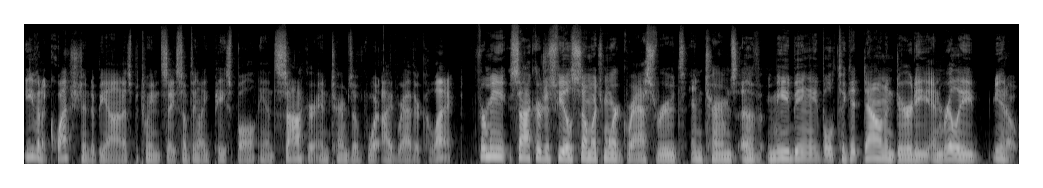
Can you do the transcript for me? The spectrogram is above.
even a question, to be honest, between, say, something like baseball and soccer in terms of what I'd rather collect. For me, soccer just feels so much more grassroots in terms of me being able to get down and dirty and really, you know,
